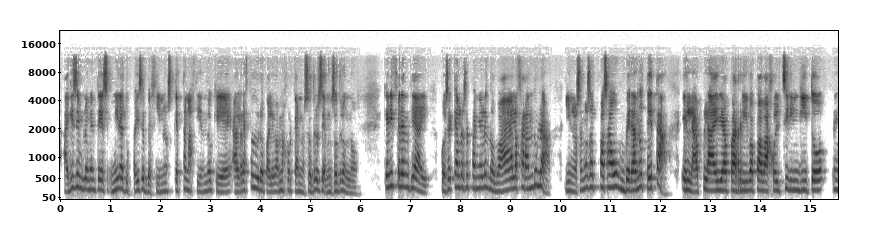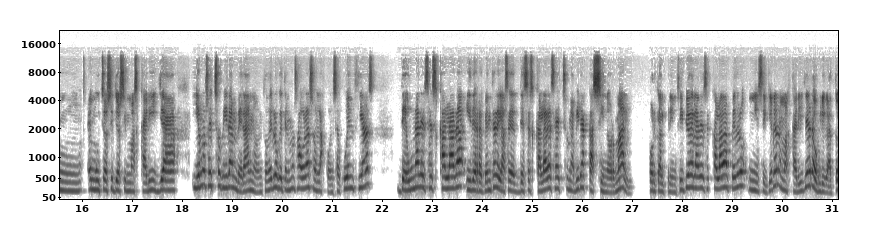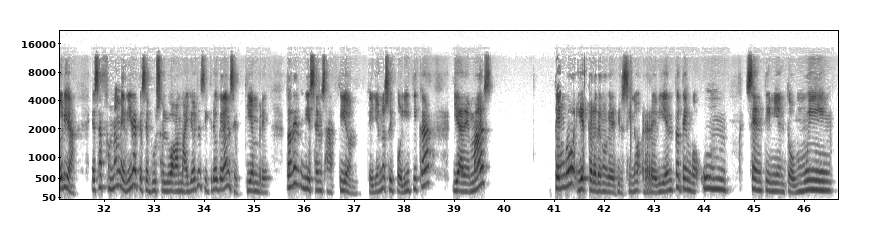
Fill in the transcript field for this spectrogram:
Aquí simplemente es, mira a tus países vecinos, qué están haciendo, que al resto de Europa le va mejor que a nosotros y a nosotros no. ¿Qué diferencia hay? Pues es que a los españoles nos va la farándula, y nos hemos pasado un verano teta en la playa, para arriba, para abajo, el chiringuito, mm, en muchos sitios sin mascarilla y hemos hecho vida en verano. Entonces lo que tenemos ahora son las consecuencias de una desescalada y de repente de la desescalada se ha hecho una vida casi normal, porque al principio de la desescalada, Pedro, ni siquiera la mascarilla era obligatoria. Esa fue una medida que se puso luego a mayores y creo que era en septiembre. Entonces mi sensación, que yo no soy política y además tengo, y esto lo tengo que decir, si no, reviento, tengo un sentimiento muy,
